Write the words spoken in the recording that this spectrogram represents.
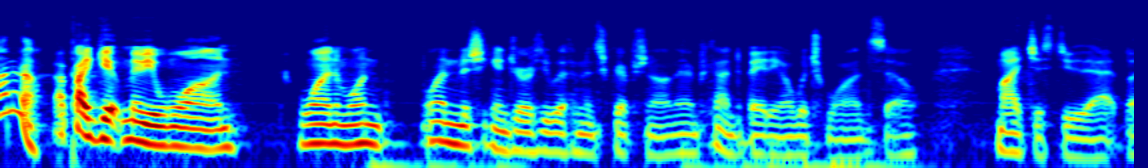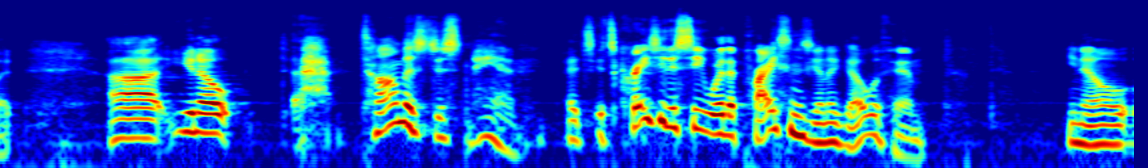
I don't know. I'll probably get maybe one, one, one, one Michigan jersey with an inscription on there. I'm kind of debating on which one, so might just do that. But uh, you know, Tom is just man. It's it's crazy to see where the pricing is going to go with him. You know,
